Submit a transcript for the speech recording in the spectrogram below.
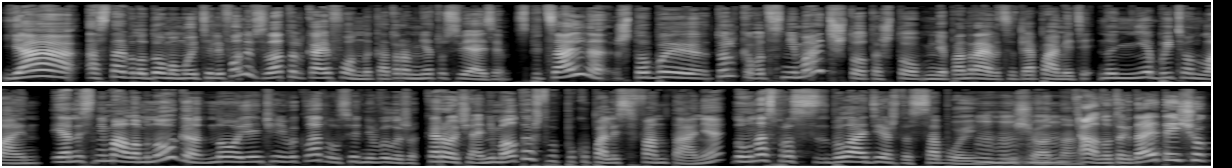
Я оставила дома мой телефон и взяла только iPhone, на котором нету связи. Специально, чтобы только вот снимать что-то, что мне понравится для памяти, но не быть онлайн. Я наснимала много, но я ничего не выкладывала, сегодня выложу. Короче, они мало того, чтобы покупались в фонтане, но у нас просто была одежда с собой, Мгм, еще мгм. одна. А, ну тогда это еще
